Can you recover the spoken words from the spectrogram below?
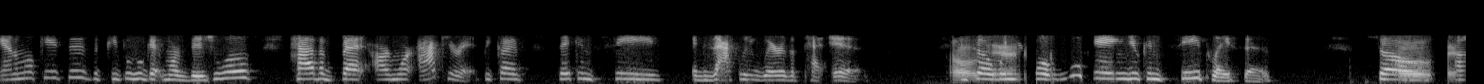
animal cases, the people who get more visuals have a bet are more accurate because they can see exactly where the pet is. Oh, And so okay. when you go looking, you can see places. So, Oh, okay. uh,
